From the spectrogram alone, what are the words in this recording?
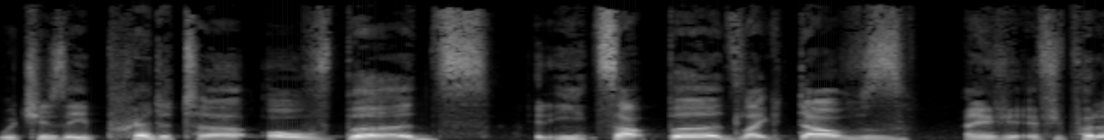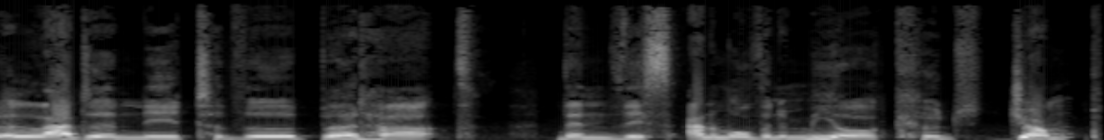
which is a predator of birds, it eats up birds like doves. And if you, if you put a ladder near to the bird hut, then this animal, the namio, could jump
